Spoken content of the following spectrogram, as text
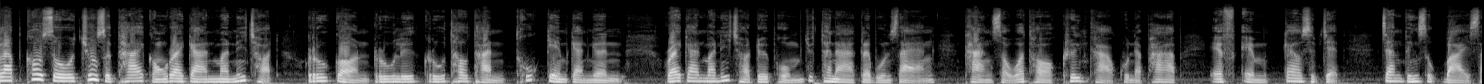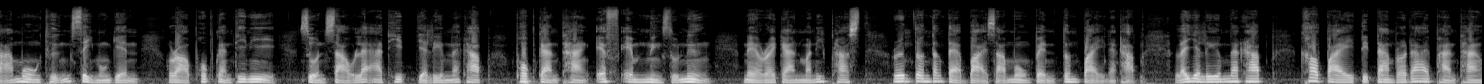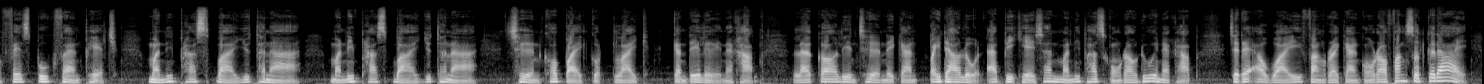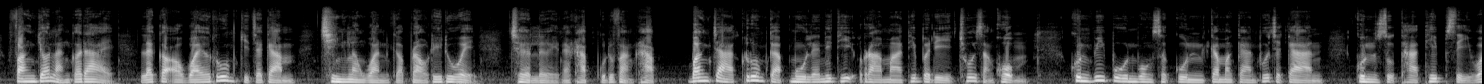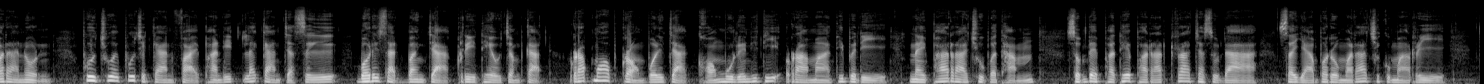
กลับเข้าสู่ช่วงสุดท้ายของรายการ Money Shot รู้ก่อนรู้ลึกรู้เท่าทัน ทุกเกมการเงิน รายการ Money Shot โดยผมยุทธนากระบูลแสง ทางสวทคลื่นข่าวคุณภาพ FM 97 จันทร์ถึงศุกร์บ่าย 3 โมงถึง 4 โมงเย็น เราพบกันที่นี่ ส่วนเสาร์และอาทิตย์อย่าลืมนะครับ พบกันทาง FM 101 ในรายการ Money Plus เริ่มต้นตั้งแต่บ่าย 3 โมงเป็นต้นไปนะครับ และอย่าลืมนะครับ เข้าไปติดตามเราได้ผ่านทาง Facebook Fanpage Money Plus by ยุทธนา Money Plus by ยุทธนา เชิญเข้าไปกดไลค์กันได้เลยนะครับ แล้วก็เรียนเชิญในการไปดาวน์โหลดแอปพลิเคชัน Money Plus ของเราด้วยนะครับ จะได้เอาไว้ฟังรายการของเราฟังสดก็ได้ ฟังย้อนหลังก็ได้ และก็เอาไว้ร่วมกิจกรรม ชิงรางวัลกับเราได้ด้วย เชิญเลยนะครับ คุณผู้ฟังครับ บางจากร่วมกับมูลนิธิรามาธิบดีช่วยสังคม คุณวิบูลวงศกุลกรรมการผู้จัดการ คุณสุธาทิพย์ศรีวรานนท์ผู้ช่วยผู้จัดการฝ่ายพาณิชย์และการจัดซื้อ บริษัทบางจากรีเทลจำกัด รับมอบกล่องบริจาคของมูลนิธิรามาธิบดี ในพระราชูปถัมภ์สมเด็จพระเทพรัตนราชสุดา สยามบรมราชกุมารี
